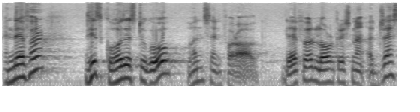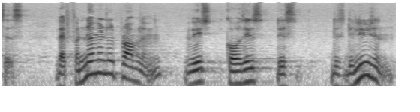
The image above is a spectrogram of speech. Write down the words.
And therefore, this causes to go once and for all. Therefore, Lord Krishna addresses that fundamental problem which causes this, this delusion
